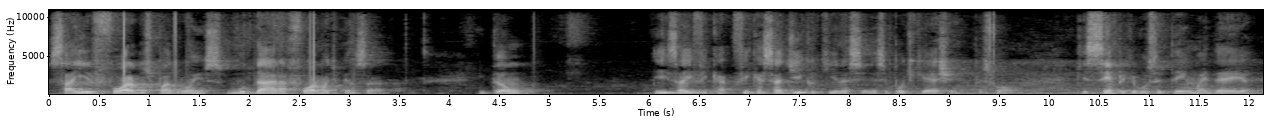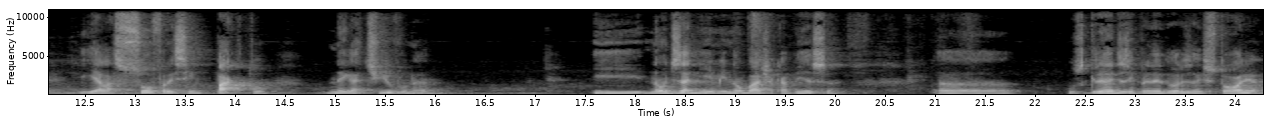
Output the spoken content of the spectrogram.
sair fora dos padrões, mudar a forma de pensar. Então, isso aí fica, fica essa dica aqui nesse, nesse podcast, pessoal, que sempre que você tem uma ideia e ela sofra esse impacto negativo, né? E não desanime, não baixe a cabeça. Uh, os grandes empreendedores da história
